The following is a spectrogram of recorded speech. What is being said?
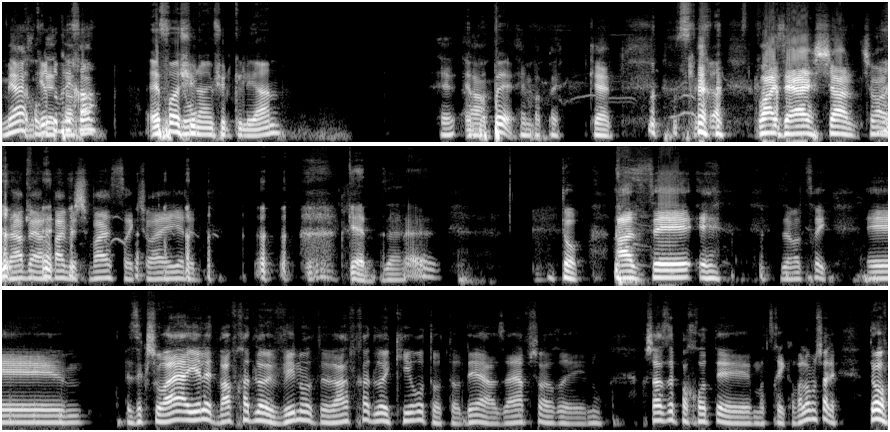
מי היה אתה מכיר חוגג את הבדיחה? ככה? איפה השיניים של קיליאן? הם בפה. הם בפה, כן. סליחה. וואי, זה היה ישן, תשמע, זה היה ב-2017 כשהוא היה ילד. כן. טוב, אז אה, אה, זה מצחיק. אה, זה כשהוא היה ילד ואף אחד לא הבין אותו ואף אחד לא הכיר אותו, אתה יודע, זה היה אפשר, נו. עכשיו זה פחות מצחיק, אבל לא משנה. טוב,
